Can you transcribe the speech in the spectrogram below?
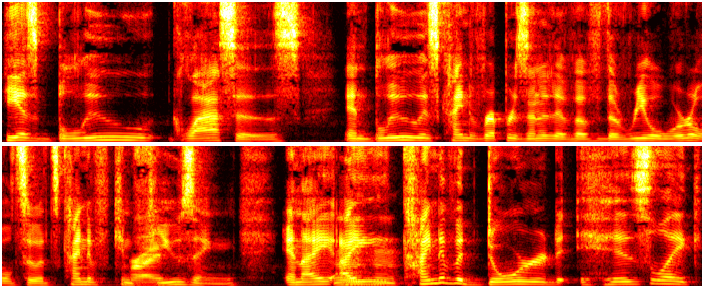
he has blue glasses, and blue is kind of representative of the real world, so it's kind of confusing. And I I Mhm. kind of adored his like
